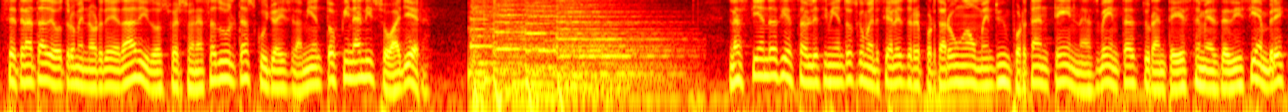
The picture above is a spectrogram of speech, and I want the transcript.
Se trata de otro menor de edad y dos personas adultas cuyo aislamiento finalizó ayer. Las tiendas y establecimientos comerciales reportaron un aumento importante en las ventas durante este mes de diciembre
